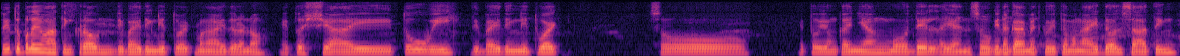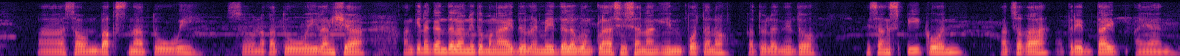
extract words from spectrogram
So ito pala yung ating crown dividing network mga idol ano. Ito siya ay two-way dividing network. So ito yung kanyang model. Ayan. So ginagamit ko ito mga idol sa ating ah, soundbox na two-way. So naka two-way lang siya. Ang kinaganda lang nito mga idol ay may dalawang klase siya ng input ano. Katulad nito, isang speakon at saka thread type. Ayan.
